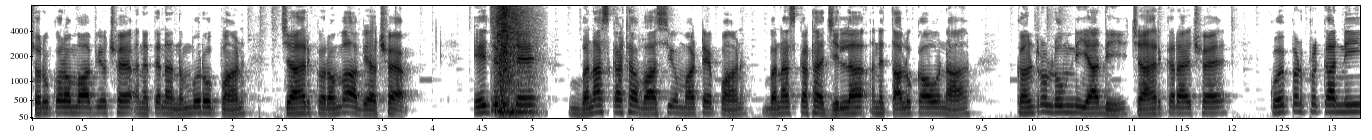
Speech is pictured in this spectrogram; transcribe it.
શરૂ કરવામાં આવ્યો છે અને તેના નંબરો પણ જાહેર કરવામાં આવ્યા છે. એ જ રીતે બનાસકાંઠા વાસીઓ માટે પણ બનાસકાંઠા જિલ્લા અને તાલુકાઓના કંટ્રોલ રૂમની યાદી જાહેર કરાય છે. કોઈપણ પ્રકારની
